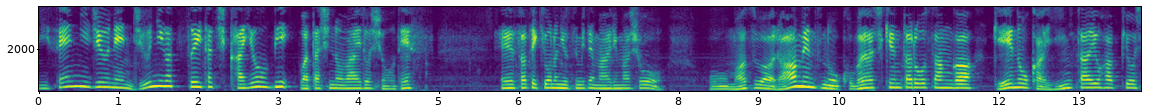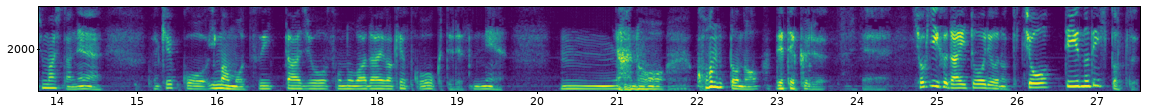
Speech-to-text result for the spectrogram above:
2020年12月1日火曜日、私のワイドショーです。えー、さて今日のニュース見て参りましょう。まずはラーメンズの小林健太郎さんが芸能界引退を発表しましたね。結構今もツイッター上その話題が結構多くてですね。うーん、あの、コントの出てくる、えー、ヒョギフ大統領の基調っていうので一つ。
